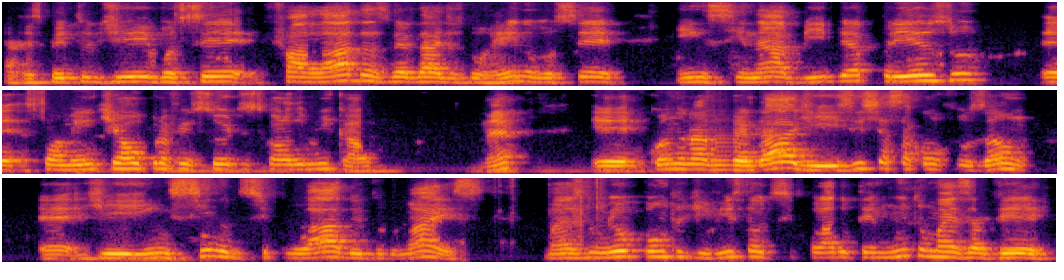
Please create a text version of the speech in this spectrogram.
A respeito de você falar das verdades do reino, você ensinar a Bíblia preso é, somente ao professor de escola dominical, né? É, quando na verdade existe essa confusão é, de ensino, discipulado e tudo mais, mas do meu ponto de vista o discipulado tem muito mais a ver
